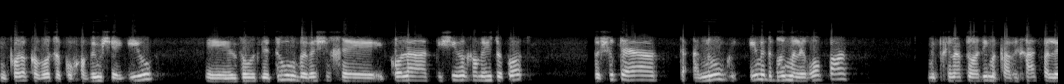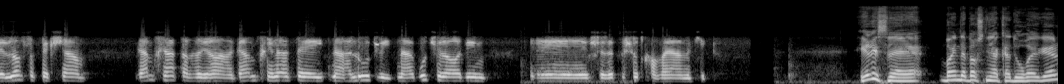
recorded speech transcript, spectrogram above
עם כל הכבוד לכוכבים שהגיעו, אה, והודדו במשך אה, כל ה-95 דקות. פשוט היה תענוג, אם מדברים על אירופה, מבחינת אוהדים מכבי חיפה, ללא ספק שם, גם מבחינת אווירה, גם מבחינת אה, התנהלות והתנהגות של האוהדים, אה, שזה פשוט חוויה ענקית. איריס, ובואי נדבר שנייה כדורגל.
